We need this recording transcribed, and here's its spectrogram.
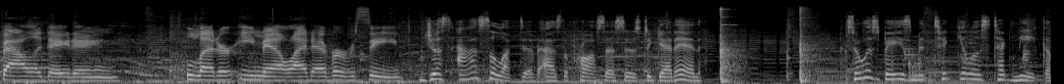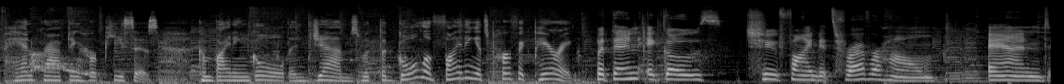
validating letter, email I'd ever received. Just as selective as the process is to get in, so is Bay's meticulous technique of handcrafting her pieces, combining gold and gems with the goal of finding its perfect pairing. But then it goes to find its forever home, and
